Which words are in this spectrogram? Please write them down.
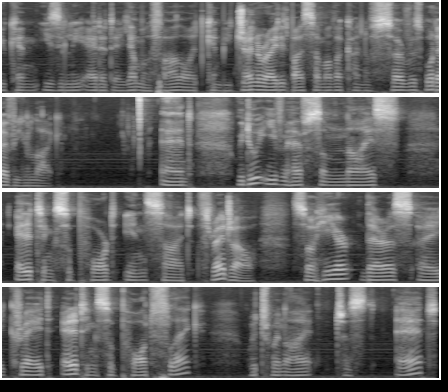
you can easily edit a YAML file or it can be generated by some other kind of service, whatever you like. And we do even have some nice editing support inside Threagile. So here there is a create editing support flag, which when I just add,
